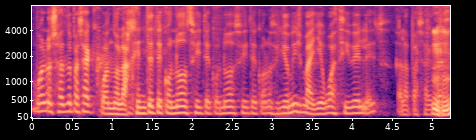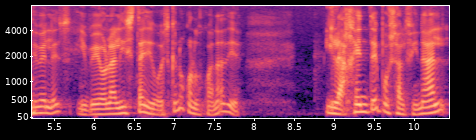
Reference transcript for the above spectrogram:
Bueno, ¿sabes lo que pasa? Que cuando la gente te conoce y te conoce y te conoce, yo misma llego a Cibeles, a la pasarela Ujú. Cibeles, y veo la lista y digo, es que no conozco a nadie. Y la gente, pues al final,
